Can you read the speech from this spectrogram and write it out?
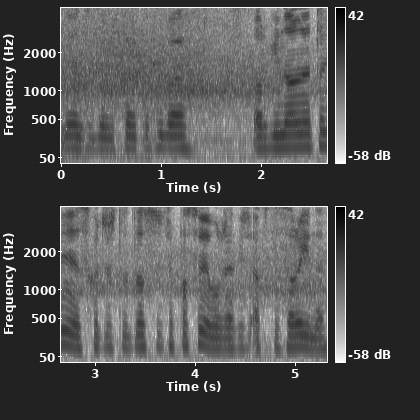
Nie wiem czy to lusterko chyba oryginalne to nie jest, chociaż to dosyć tak pasuje, może jakieś akcesoryjne.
